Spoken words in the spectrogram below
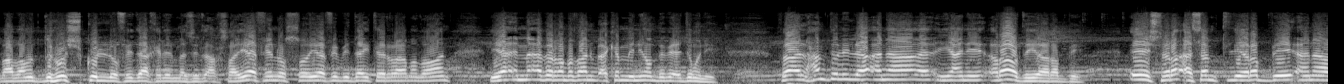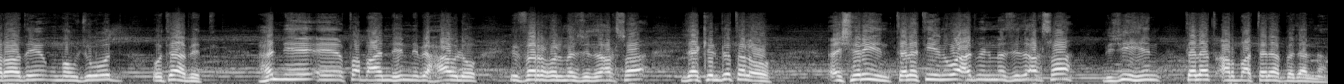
ما بمضيهوش كله في داخل المسجد الأقصى. يا في نصه يا في بداية رمضان يا إما قبل رمضان بكم من يوم ببعدوني. فالحمد لله أنا يعني راضي يا ربي. إيش قسمت لي ربي أنا راضي وموجود وثابت. هني طبعا هن بيحاولوا يفرغوا المسجد الأقصى لكن بيطلعوا. 20 30 واحد من المسجد الأقصى بيجيهن 3 4000 بدلنا.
